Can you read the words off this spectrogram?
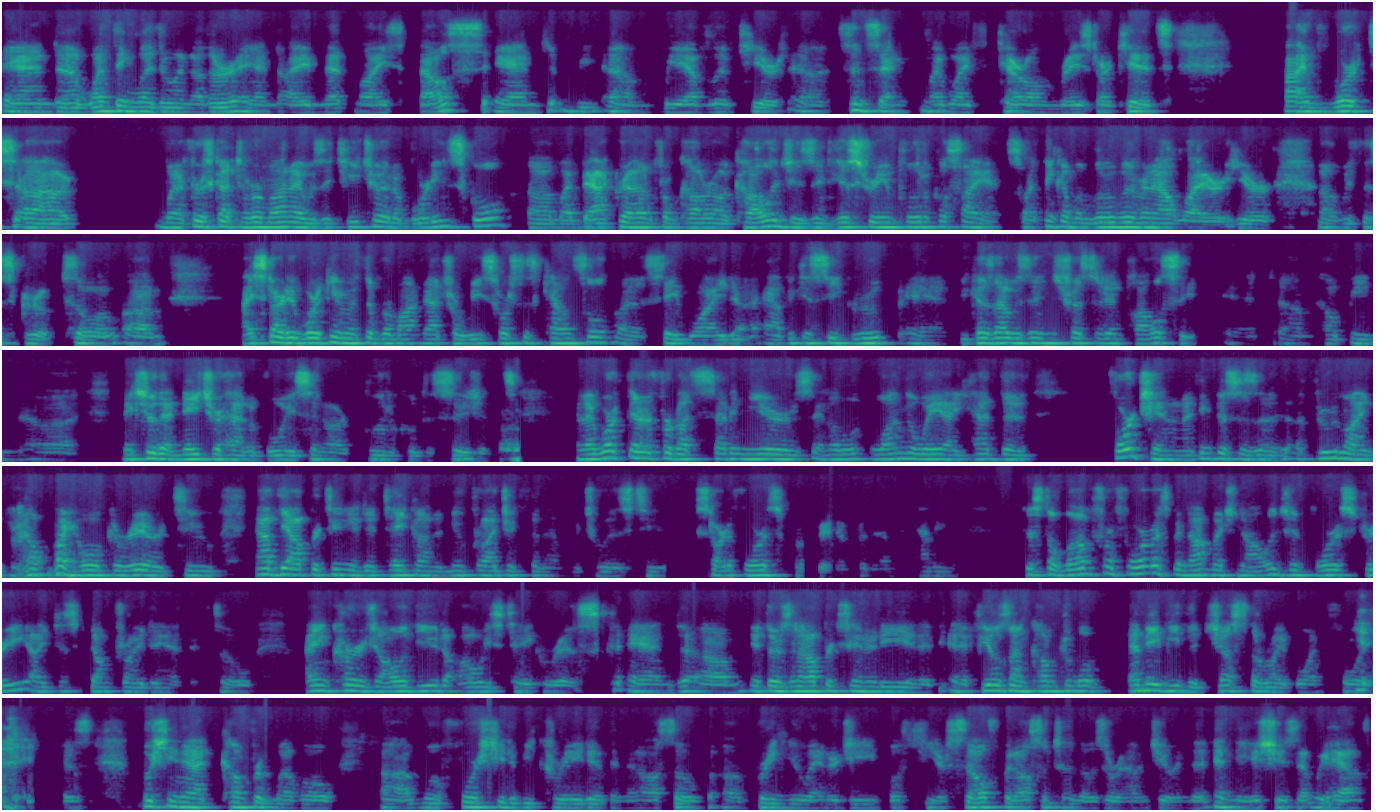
And uh, one thing led to another, and I met my spouse, and we um, we have lived here uh, since then. My wife Carol raised our kids. I've worked uh, when I first got to Vermont, I was a teacher at a boarding school. Uh, my background from Colorado College is in history and political science. So I think I'm a little bit of an outlier here uh, with this group. So um, I started working with the Vermont Natural Resources Council, a statewide uh, advocacy group, and because I was interested in policy and um, helping uh, make sure that nature had a voice in our political decisions. And I worked there for about seven years, and along the way, I had the fortune, and I think this is a, a, through line throughout my whole career, to have the opportunity to take on a new project for them, which was to start a forest program for them. Having just a love for forests, but not much knowledge in forestry, I just jumped right in. So I encourage all of you to always take risk. And um, if there's an opportunity and it, and it, feels uncomfortable, that may be the just the right one for yeah. you. Is pushing that comfort level uh, will force you to be creative and then also uh, bring new energy both to yourself but also to those around you and the, and the issues that we have.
